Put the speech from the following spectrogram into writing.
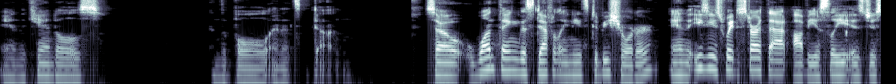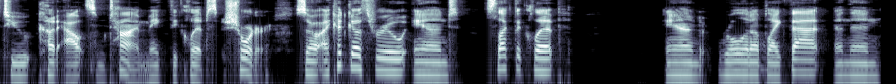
and the candles, and the bowl, and it's done. So one thing, this definitely needs to be shorter, and the easiest way to start that, obviously, is just to cut out some time, make the clips shorter. So I could go through and select the clip and roll it up like that, and then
